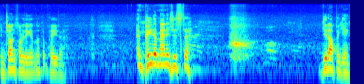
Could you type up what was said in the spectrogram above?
And John's probably thinking, look at Peter. And Peter manages to get up again.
